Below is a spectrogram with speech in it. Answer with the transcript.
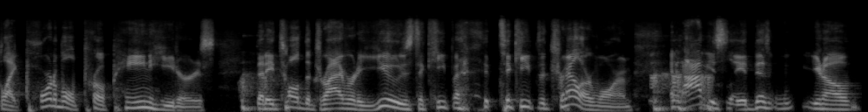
like portable propane heaters that he told the driver to use to keep it to keep the trailer warm. And obviously, this you know,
